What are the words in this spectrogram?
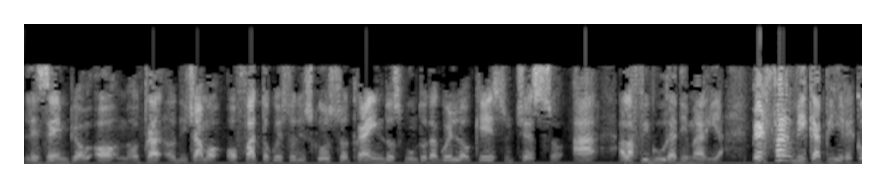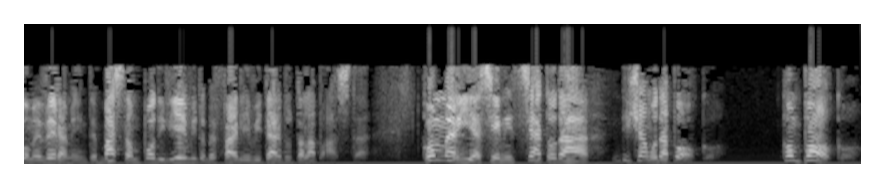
l'esempio, ho, ho, tra, diciamo, ho fatto questo discorso traendo spunto da quello che è successo a, alla figura di Maria? Per farvi capire come veramente basta un po' di lievito per far lievitare tutta la pasta. Con Maria si è iniziato da, diciamo, da poco, con poco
